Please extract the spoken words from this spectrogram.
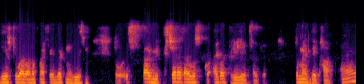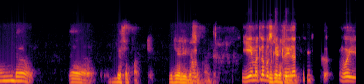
these two are one of my favourite movies तो इसका मिक्सचर है was I got really excited तो मैं देखा एंड डिसअपॉइंटेड रियली डिसअपॉइंटेड ये मतलब उसके ट्रेलर वही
